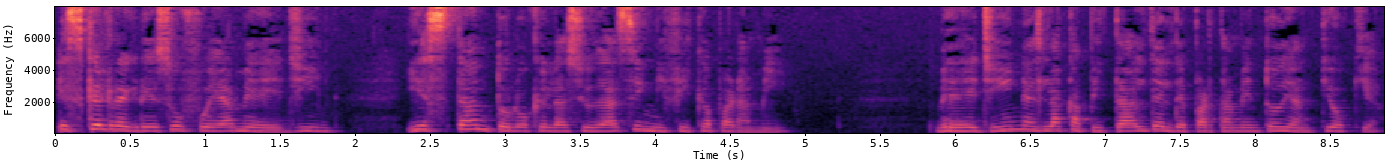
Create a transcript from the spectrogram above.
Es que el regreso fue a Medellín, y es tanto lo que la ciudad significa para mí. Medellín es la capital del departamento de Antioquia,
